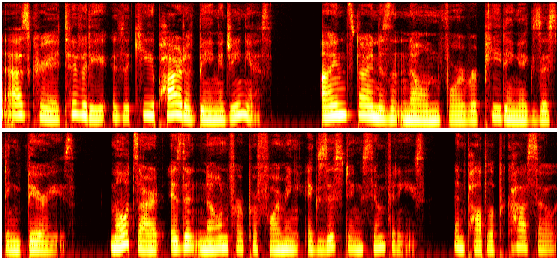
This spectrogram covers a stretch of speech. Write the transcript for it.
as creativity is a key part of being a genius. Einstein isn't known for repeating existing theories. Mozart isn't known for performing existing symphonies, and Pablo Picasso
